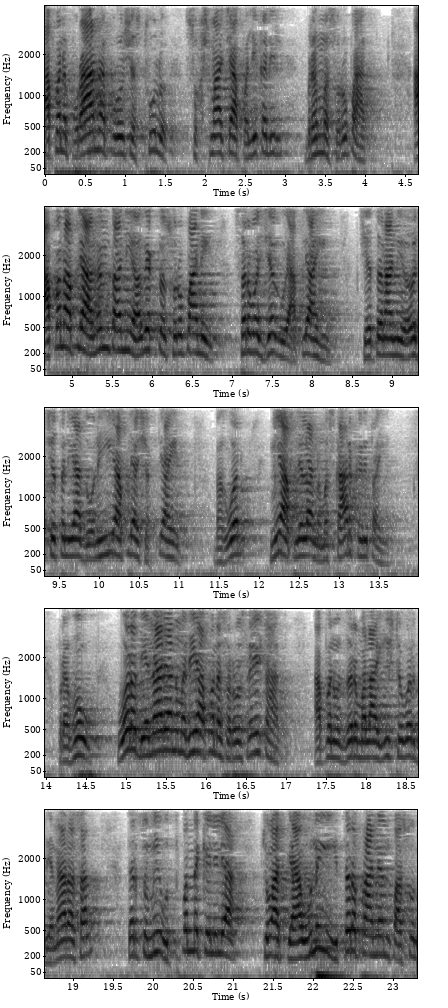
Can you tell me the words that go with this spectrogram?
आपण पुराण पुरुष स्थूल सूक्ष्माच्या पलीकडील ब्रह्मस्वरूप आहात. आपण आपल्या अनंत आणि अव्यक्त स्वरूपाने सर्व जग व्यापले आहे. चेतन आणि अचेतन या दोन्ही आपल्या शक्ती आहेत. भगवन मी आपल्याला नमस्कार करीत आहे. प्रभू वर देणाऱ्यांमध्ये आपण सर्वश्रेष्ठ आहात. आपण जर मला इष्ट वर देणार असाल तर तुम्ही उत्पन्न केलेल्या किंवा त्याहूनही इतर प्राण्यांपासून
